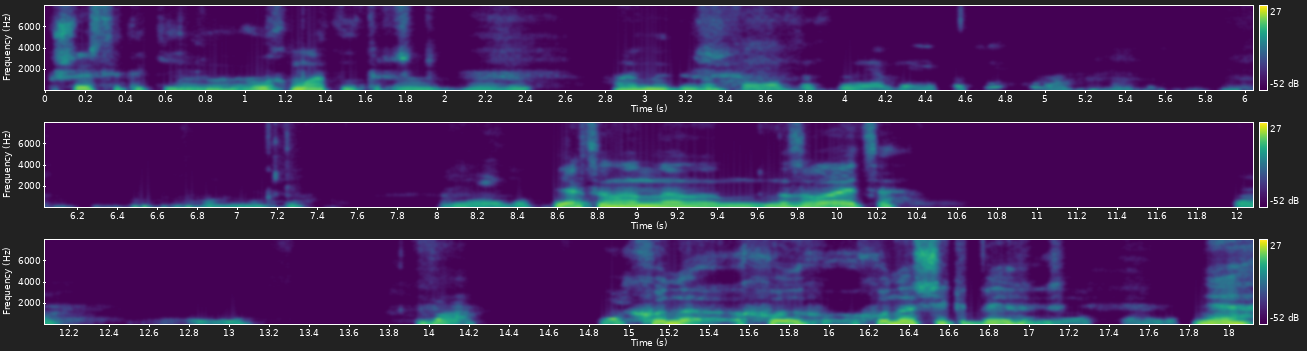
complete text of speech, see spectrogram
Пушистий такий, Мгм. лохматний трошки. Угу. Гарний дуже. Оце я сосну, я вже її почистила. Вже- Як це вона на- називається? Я. Я. Я Хона, хо, хонашікбі... Ні, Ні? е,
